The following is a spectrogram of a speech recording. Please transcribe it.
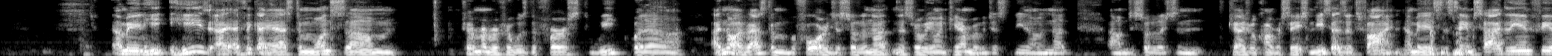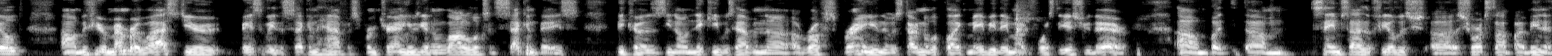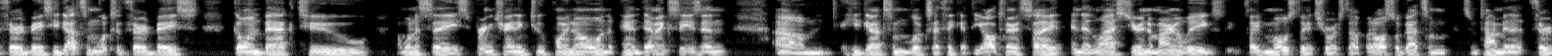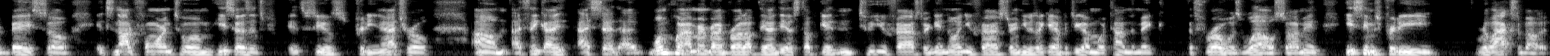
I mean, he he's. I, I think I asked him once. Um, I'm trying to remember if it was the first week, but uh, I know I've asked him before, just sort of not necessarily on camera, but just you know, not um, just sort of just in casual conversation. He says it's fine. I mean, it's the same side of the infield. Um, if you remember last year, basically the second half of spring training, he was getting a lot of looks at second base because you know Nicky was having a, a rough spring, and it was starting to look like maybe they might force the issue there. Um, but um, same side of the field as uh, shortstop by being at third base. He got some looks at third base going back to I want to say spring training 2.0 on the pandemic season. Um, he got some looks, I think, at the alternate site, and then last year in the minor leagues, played mostly at shortstop, but also got some some time in at third base. So it's not foreign to him. He says it's it feels pretty natural. Um, I think I I said at one point I remember I brought up the idea of stuff getting to you faster, getting on you faster, and he was like, "Yeah, but you got more time to make the throw as well." So I mean, he seems pretty relaxed about it.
